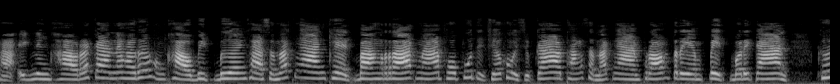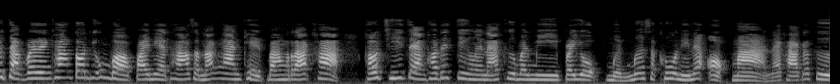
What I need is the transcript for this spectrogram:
ค่ะ อีกหนึ่งข่าวละกันนะคะ เรื่องของข่าวบิดเบือนค่ะสำนักงานเขตบางรักนะ พบผู้ติดเชื้อโควิด -19 ทั้งสำนักงานพร้อมเตรียมปิดบริการ คือจากประเด็นข้างต้นที่อุ้มบอกไปเนี่ยทางสำนักงานเขตบางรักค่ะเขาชี้แจงเขาได้จริงเลยนะ คือมันมีประโยคเหมือนเมื่อสักครู่นี้เนี่ยออกมานะคะ ก็คือ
